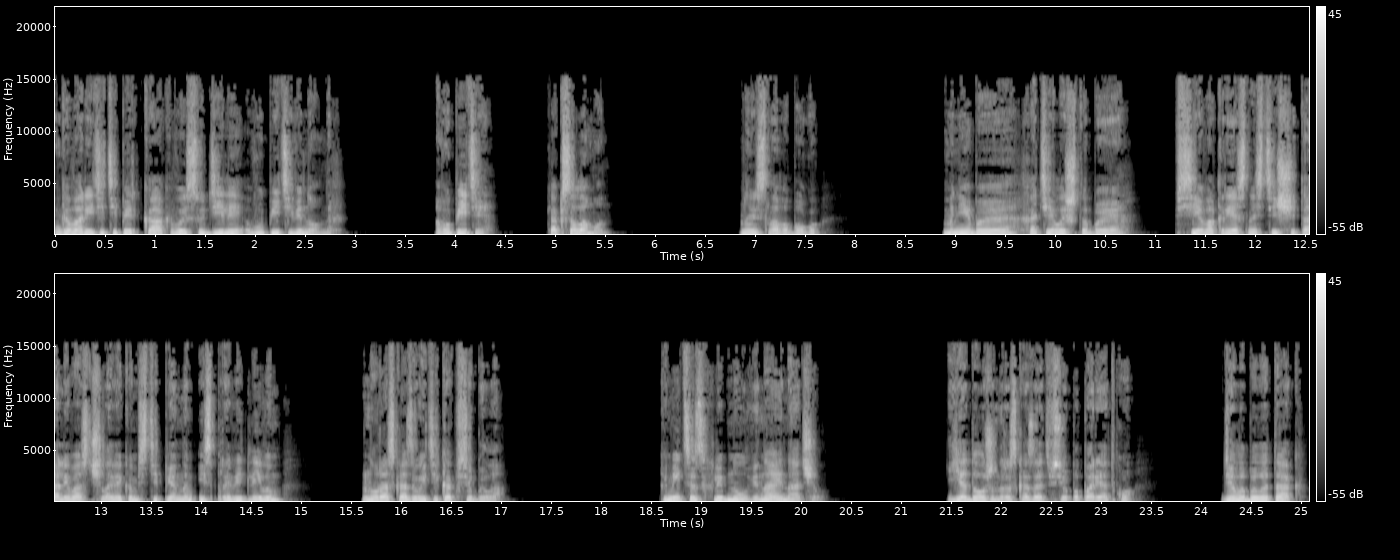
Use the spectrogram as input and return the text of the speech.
«Говорите теперь, как вы судили в Упите виновных?» «В Упите? Как Соломон». «Ну и слава богу. Мне бы хотелось, чтобы все в окрестности считали вас человеком степенным и справедливым. Ну, рассказывайте, как все было?» Кмицис хлебнул вина и начал. «Я должен рассказать все по порядку. Дело было так.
